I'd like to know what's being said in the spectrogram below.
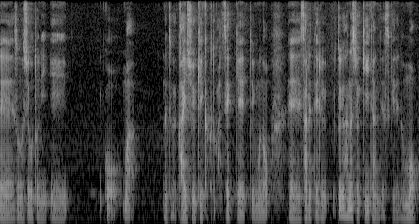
えー、その仕事に、えー、こうまあなんていうか改修計画とか設計というものを、えー、されているという話は聞いたんですけれども、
